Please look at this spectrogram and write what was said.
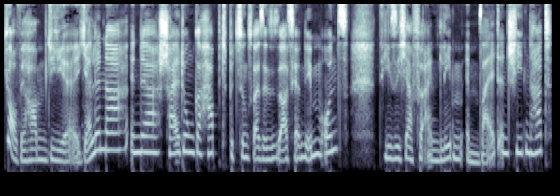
Ja, wir haben die Jelena in der Schaltung gehabt, beziehungsweise sie saß ja neben uns, die sich ja für ein Leben im Wald entschieden hat.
